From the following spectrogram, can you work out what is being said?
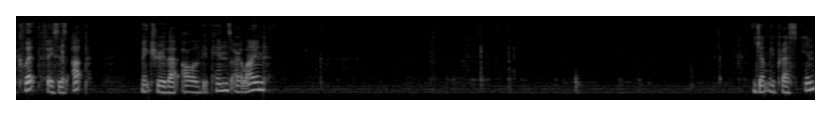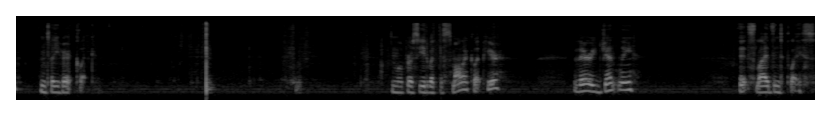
The clip faces up. Make sure that all of the pins are aligned. Gently press in until you hear it click. And we'll proceed with the smaller clip here. Very gently, it slides into place.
